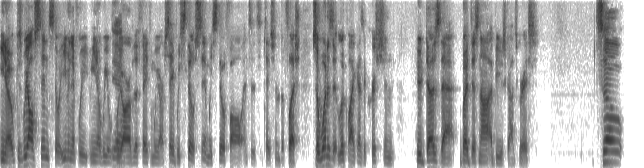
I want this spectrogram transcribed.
you know, because we all sin still, even if we, you know, we, we are of the faith and we are saved, we still sin. We still fall into the temptation of the flesh. So, what does it look like as a Christian who does that but does not abuse God's grace? so,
